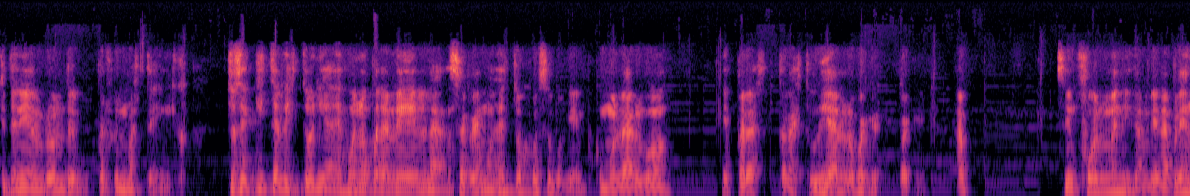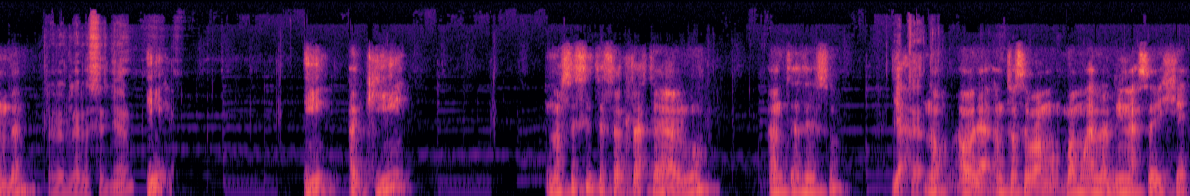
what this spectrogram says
que tenía el rol de perfil más técnico. Entonces aquí está la historia, es bueno para leerla. Cerremos esto, José, porque como largo es para, para estudiarlo, para que, para que se informen y también aprendan. Claro, claro, señor. Y, y aquí, no sé si te saltaste algo antes de eso. Ya, no, ahora entonces vamos, vamos a la línea 6G.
